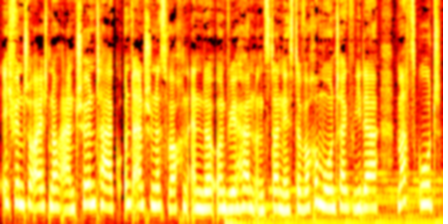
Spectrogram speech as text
Ich wünsche euch noch einen schönen Tag und ein schönes Wochenende und wir hören uns dann nächste Woche Montag wieder. Macht's gut!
